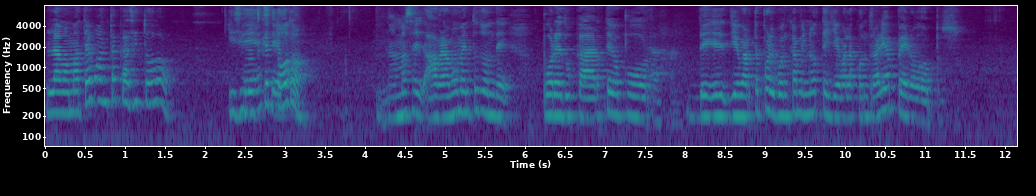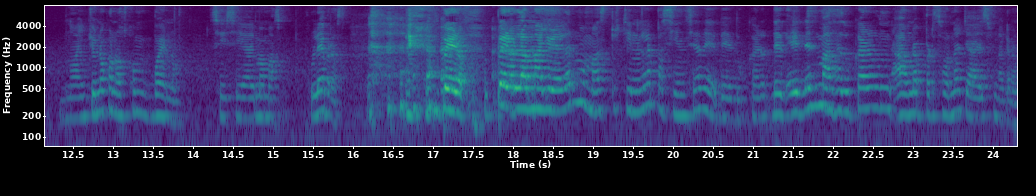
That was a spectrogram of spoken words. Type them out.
la mamá te aguanta casi todo. Y si Sí, no es es que cierto. todo. Nada más habrá momentos donde por educarte o por de llevarte por el buen camino te lleva a la contraria, pero pues no hay, yo no conozco, bueno, sí, sí hay mamás culebras. pero, pero la mayoría de las mamás pues tienen la paciencia de, de educar, de- es más, educar un- a una persona ya es una gran,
